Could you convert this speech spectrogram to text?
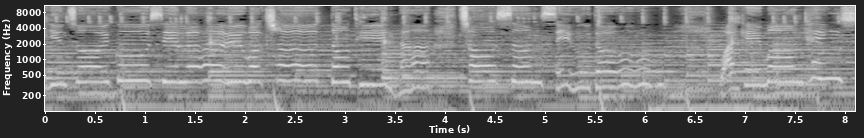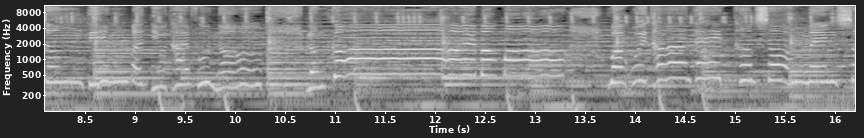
悠然在故事里画出当天那初心小岛，还期望轻松点，不要太苦恼。龙该博望，或会忐忑探索命数，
